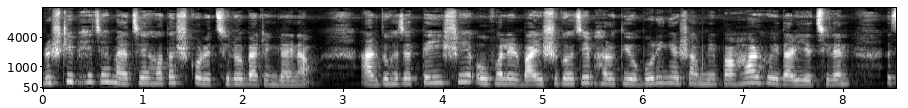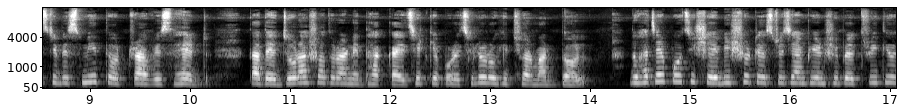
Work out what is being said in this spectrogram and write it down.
বৃষ্টি ভেজা ম্যাচে হতাশ করেছিল ব্যাটিং লাইন আপ আর দু হাজার তেইশে ওভালের বাইশ গজে ভারতীয় বোলিংয়ের সামনে পাহাড় হয়ে দাঁড়িয়েছিলেন স্টিভ স্মিথ ও ট্রাভিস হেড। তাদের জোড়া শতরানের ধাক্কায় ছিটকে পড়েছিল রোহিত শর্মার দল। দু হাজার পঁচিশে বিশ্ব টেস্ট চ্যাম্পিয়নশিপের তৃতীয়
